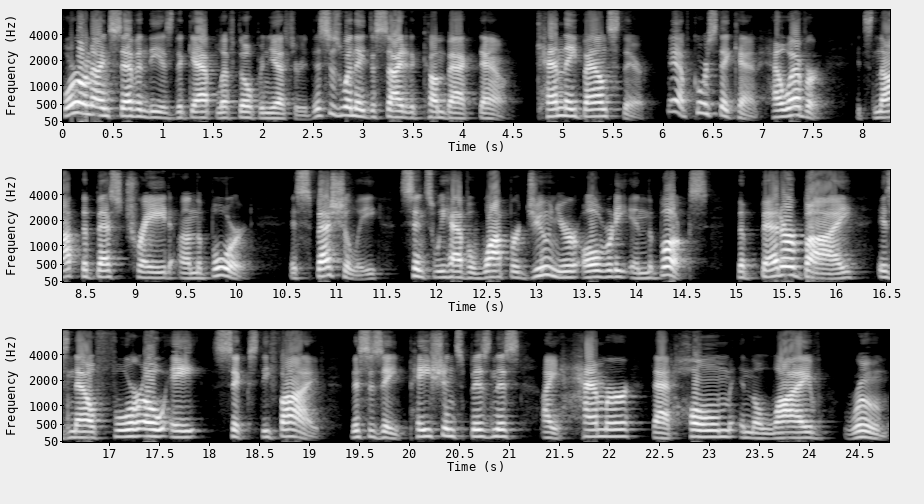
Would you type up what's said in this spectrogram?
409.70 is the gap left open yesterday. This is when they decided to come back down. Can they bounce there? Yeah, of course they can. However, it's not the best trade on the board, especially since we have a Whopper Jr. already in the books. The better buy is now 408.65. This is a patience business. I hammer that home in the live room.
